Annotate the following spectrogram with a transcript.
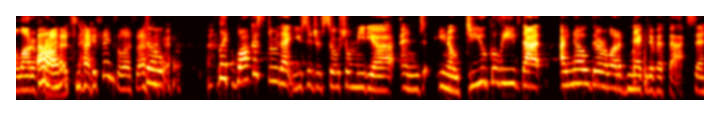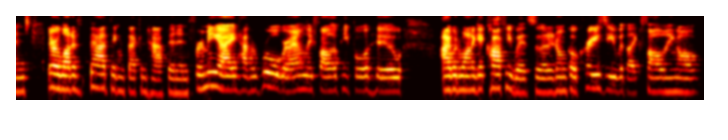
a lot of oh, friends. Oh, that's nice. Thanks, Alyssa. So like walk us through that usage of social media and you know do you believe that i know there are a lot of negative effects and there are a lot of bad things that can happen and for me i have a rule where i only follow people who i would want to get coffee with so that i don't go crazy with like following all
